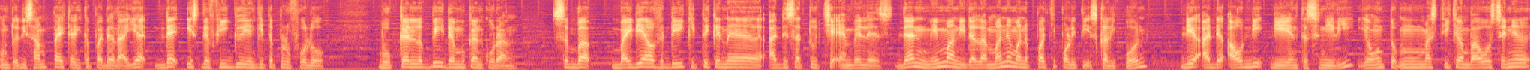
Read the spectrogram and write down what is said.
untuk disampaikan kepada rakyat, that is the figure yang kita perlu follow. Bukan lebih dan bukan kurang. Sebab by the end of the day kita kena ada satu check and balance. Dan memang di dalam mana-mana parti politik sekalipun dia ada audit dia yang tersendiri yang untuk memastikan bahawasanya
